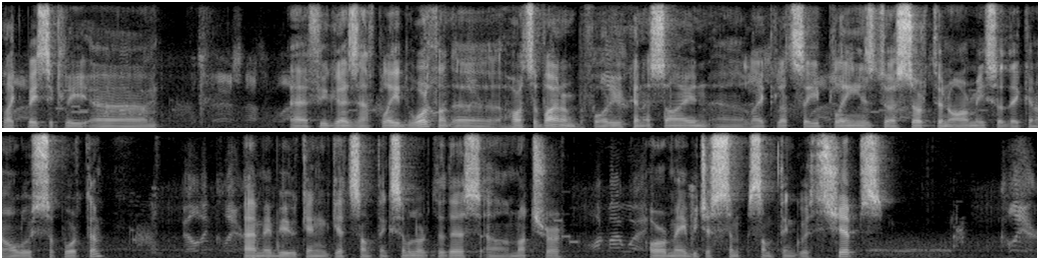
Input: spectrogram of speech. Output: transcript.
Like basically, um. Uh, if you guys have played War Thun- uh, Hearts of Iron before, you can assign uh, like let's say planes to a certain army so they can always support them. Uh, maybe we can get something similar to this. Uh, I'm not sure, On or maybe just some something with ships. Clear.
